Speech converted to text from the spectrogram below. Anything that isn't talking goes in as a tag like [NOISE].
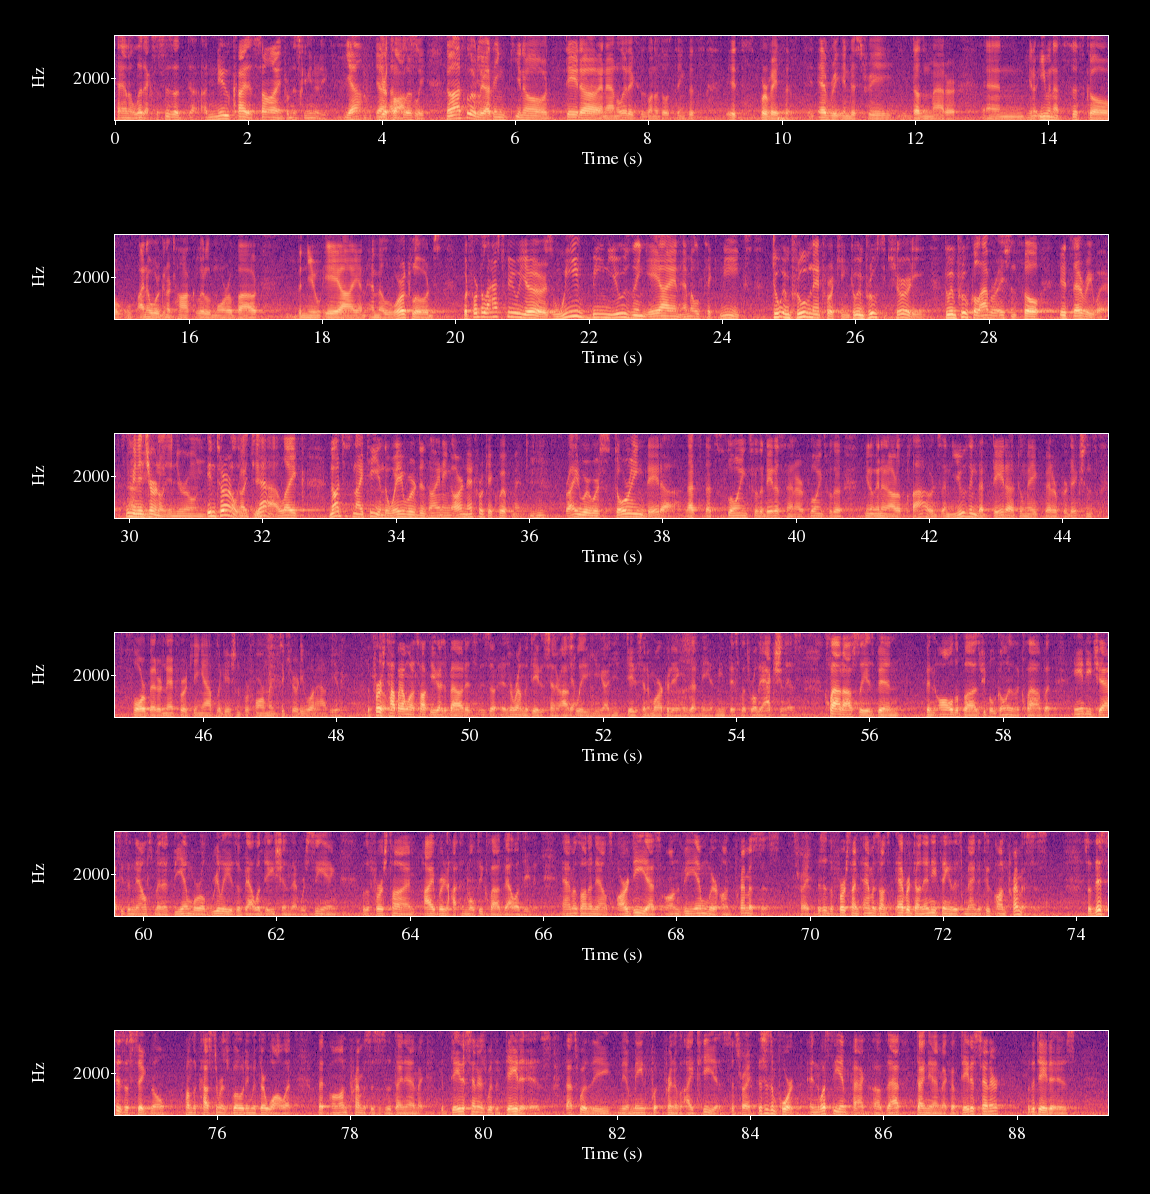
to analytics. This is a, a new kind of sign from this community. Yeah, yeah, Your thoughts? absolutely. No, absolutely. I think you know, data and analytics is one of those things that's it's pervasive. Every industry doesn't matter, and you know, even at Cisco, I know we're going to talk a little more about the new AI and ML workloads. But for the last few years, we've been using AI and ML techniques to improve networking, to improve security, to improve collaboration. So it's everywhere. You mean internally, in your own Internally, IT? yeah, like not just in IT, in the way we're designing our network equipment, Mm-hmm. right? Where we're storing data that's that's flowing through the data center, flowing through the you know in and out of clouds, and using that data to make better predictions for better networking, application performance, security, what have you. The first So- topic I want to talk to you guys about is, is, uh, is around the data center. Obviously, you got data center marketing. What does that mean? It means basically that's where all the action is. Cloud obviously has been been all the buzz, people going to the cloud, but Andy Jassy's announcement at VMworld really is a validation that we're seeing for the first time, hybrid and multi-cloud validated. Amazon announced RDS on VMware on premises. That's right. This is the first time Amazon's ever done anything of this magnitude on premises. So this is a signal from the customers voting with their wallet that on premises is the dynamic. The data center is where the data is. That's where the you know, main footprint of IT is. That's right. This is important. And what's the impact of that dynamic of data center, where the data is,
